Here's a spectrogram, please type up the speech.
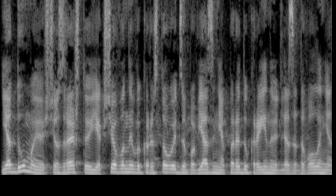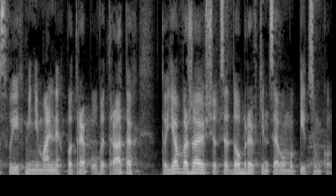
Я думаю, що зрештою, якщо вони використовують зобов'язання перед Україною для задоволення своїх мінімальних потреб у витратах, то я вважаю, що це добре в кінцевому підсумку.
